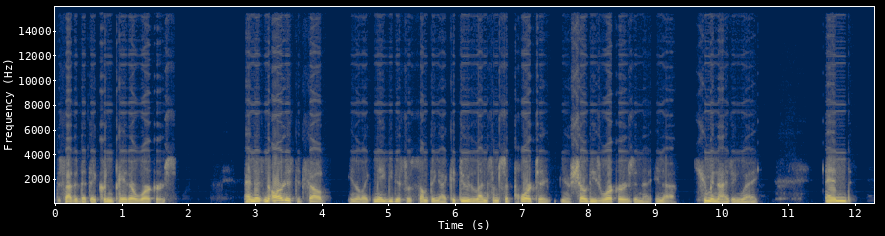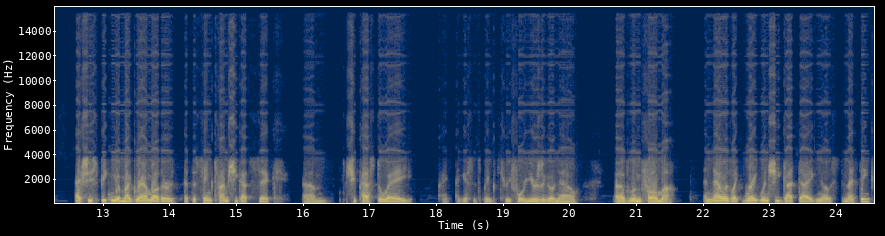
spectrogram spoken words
decided that they couldn't pay their workers. And as an artist, it felt, you know, like maybe this was something I could do to lend some support to, you know, show these workers in a, in a humanizing way. And actually, speaking of my grandmother, at the same time she got sick, um, she passed away, I, I guess it's maybe three, four years ago now, of lymphoma. And that was like right when she got diagnosed. And I think,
